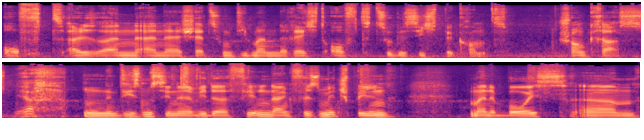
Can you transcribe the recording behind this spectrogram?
oft, also ein, eine Schätzung, die man recht oft zu Gesicht bekommt. Schon krass. Ja, und in diesem Sinne wieder vielen Dank fürs Mitspielen, meine Boys. Ähm,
